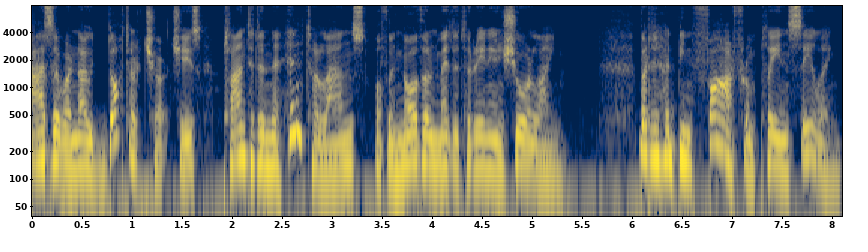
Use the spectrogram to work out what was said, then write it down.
as there were now daughter churches planted in the hinterlands of the northern Mediterranean shoreline. But it had been far from plain sailing.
